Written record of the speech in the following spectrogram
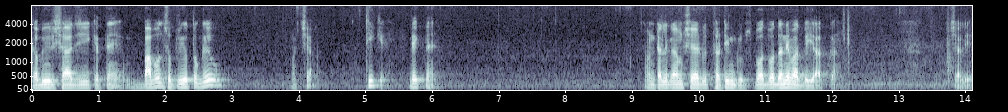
कबीर शाह जी कहते हैं, बाबुल सुप्रियो तो गए हो अच्छा ठीक है, देखते हैं। On Telegram share with thirteen groups बहुत बहुत धन्यवाद भैया आपका। चलिए।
